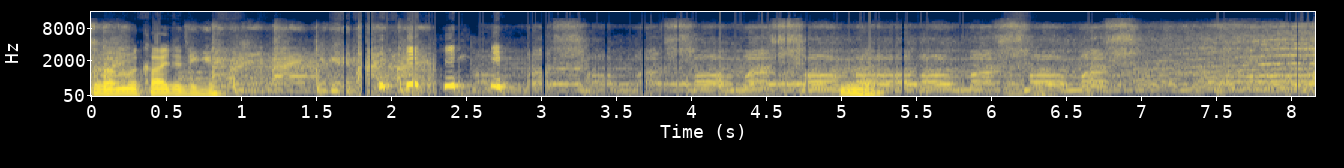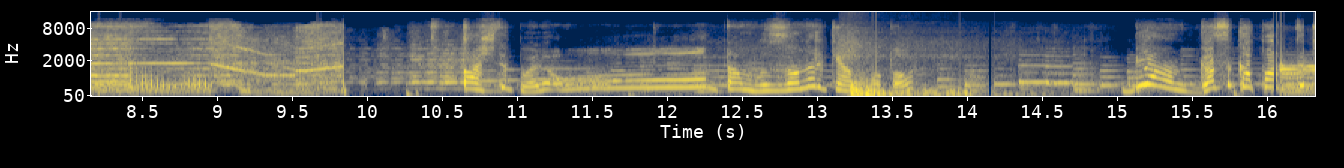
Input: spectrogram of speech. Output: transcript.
Dur ben bunu kaydedeyim. Ya. Açtık böyle. Oo, tam hızlanırken motor. Bir an gazı kapattık.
